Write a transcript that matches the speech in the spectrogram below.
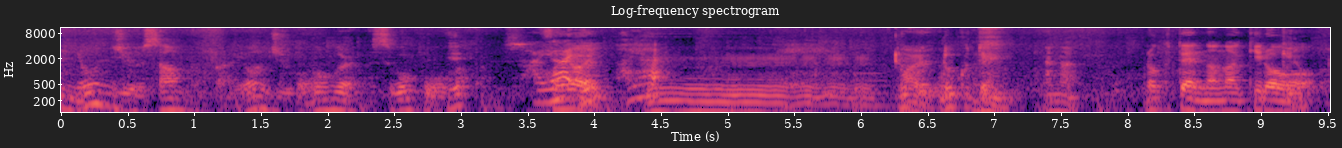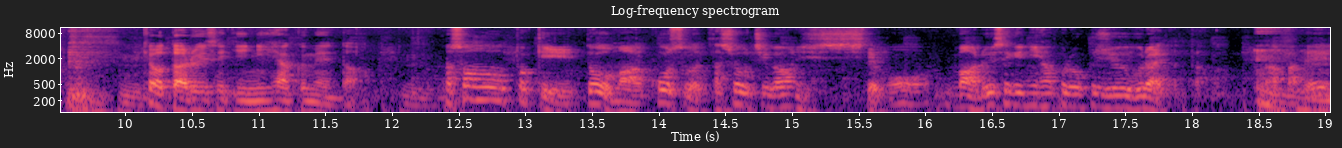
43分から45分ぐらいがすごく多かったんですよ。早い。早い。う早い。ーん。はい六点6.7キロ。京都は累積200メーター。その時と、まあ、コースが多少違うにしても、まあ、累積260ぐらいだった中で、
